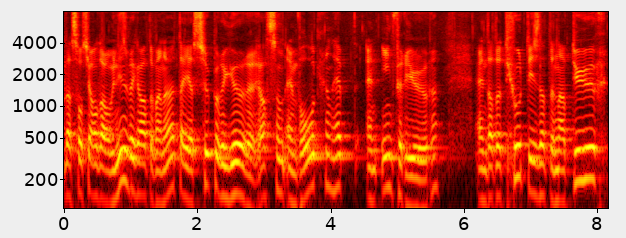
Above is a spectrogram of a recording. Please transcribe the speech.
dat sociaal Darwinisme gaat ervan uit dat je superieure rassen en volkeren hebt en inferieure. En dat het goed is dat de natuur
